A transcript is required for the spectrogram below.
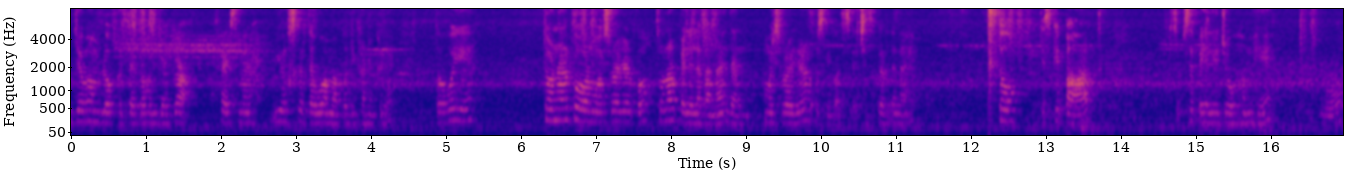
जब हम ब्लॉग करते हैं तो हम क्या क्या फेस में यूज़ करते हैं, वो हम आपको दिखाने के लिए। तो वही है टोनर को और मॉइस्चराइज़र को टोनर पहले लगाना है देन मॉइस्चराइज़र उसके बाद से अच्छे से कर देना है। तो इसके बाद सबसे पहले जो हम हैं, वो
